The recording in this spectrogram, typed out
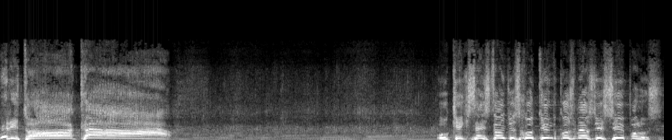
Ele troca. O que, que vocês estão discutindo com os meus discípulos?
